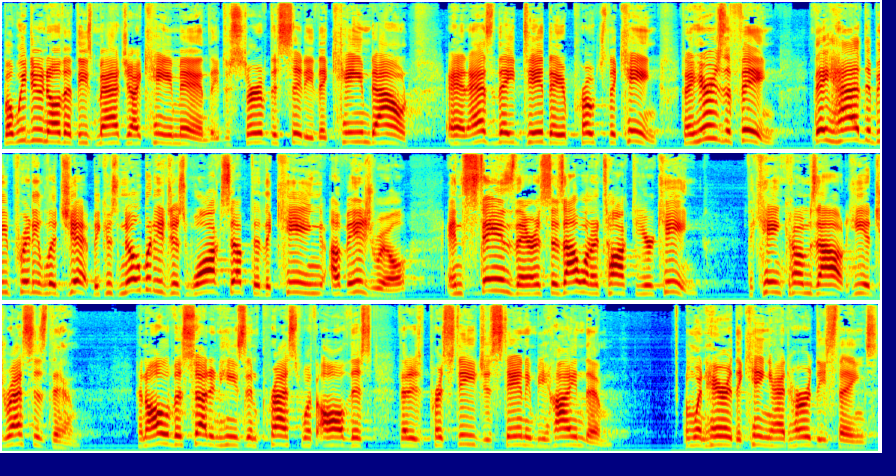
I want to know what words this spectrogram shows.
But we do know that these magi came in. They disturbed the city. They came down. And as they did, they approached the king. Now, here's the thing they had to be pretty legit because nobody just walks up to the king of Israel and stands there and says, I want to talk to your king. The king comes out, he addresses them. And all of a sudden, he's impressed with all this that his prestige is standing behind them. And when Herod the king had heard these things,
